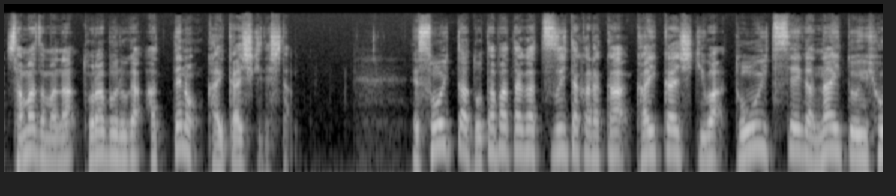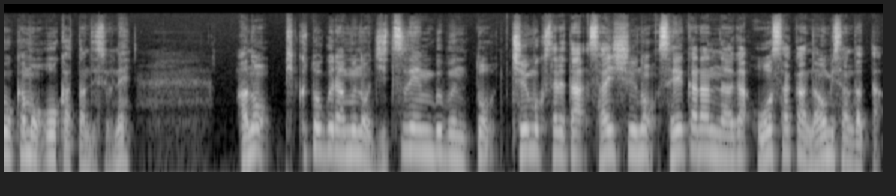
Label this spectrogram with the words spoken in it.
様々なトラブルがあっての開会式でした。そういったドタバタが続いたからか開会式は統一性がないという評価も多かったんですよね。あのピクトグラムの実演部分と注目された最終の聖火ランナーが大坂なおみさんだった。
